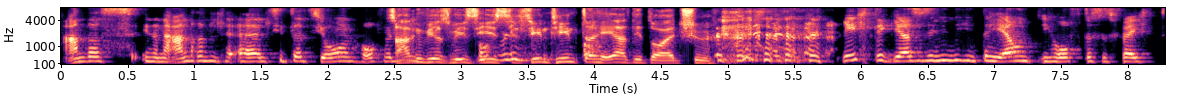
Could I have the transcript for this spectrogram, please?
anders, in einer anderen äh, Situation. Sagen wir es, wie es ist. Sie sind hinterher, die Deutschen. Richtig, ja, sie sind hinterher und ich hoffe, dass es vielleicht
